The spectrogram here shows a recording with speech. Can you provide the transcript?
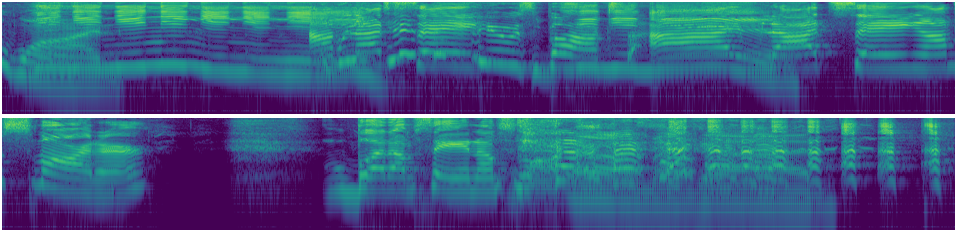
anyone. I'm We not did the fuse box. I'm not saying I'm smarter, but I'm saying I'm smarter. Oh my god.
